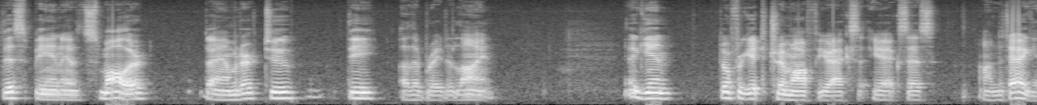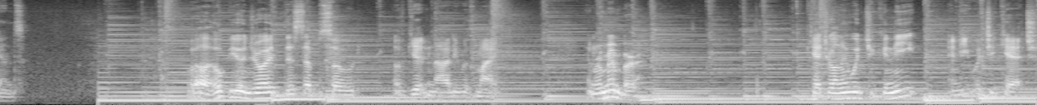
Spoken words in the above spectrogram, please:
This being a smaller diameter to the other braided line. Again, don't forget to trim off your, your excess on the tag ends. Well, I hope you enjoyed this episode of Getting Knotty with Mike. And remember, catch only what you can eat and eat what you catch.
